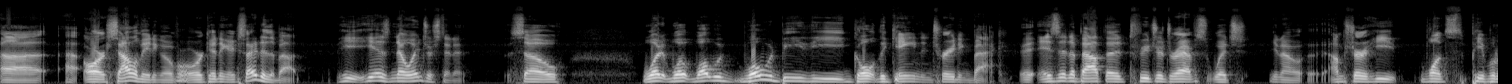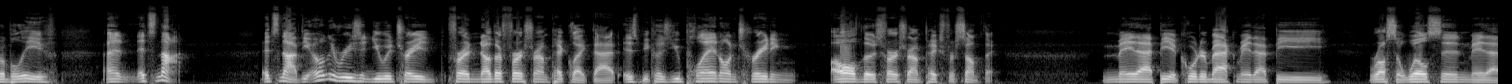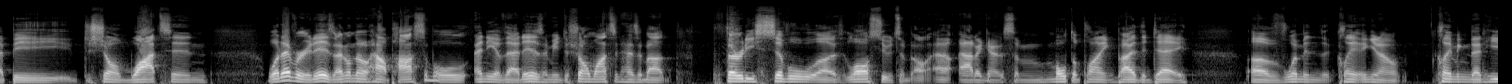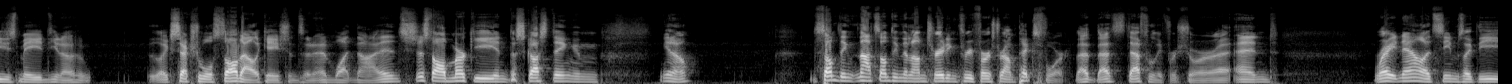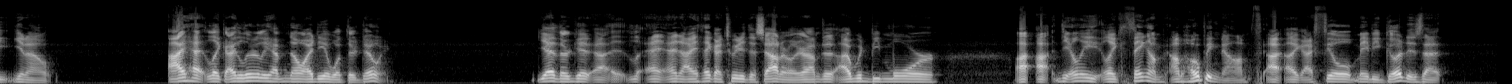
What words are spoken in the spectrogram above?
uh, are salivating over or getting excited about. He he has no interest in it. So what what what would what would be the goal the gain in trading back? Is it about the future drafts, which you know I'm sure he wants people to believe, and it's not. It's not. The only reason you would trade for another first round pick like that is because you plan on trading all of those first round picks for something. May that be a quarterback, may that be Russell Wilson, may that be Deshaun Watson, whatever it is. I don't know how possible any of that is. I mean, Deshaun Watson has about 30 civil uh, lawsuits about, out against him, multiplying by the day of women claim, you know, claiming that he's made, you know, like sexual assault allegations and, and whatnot. And it's just all murky and disgusting and, you know, something not something that I'm trading three first round picks for. That that's definitely for sure. And right now it seems like the you know I had like I literally have no idea what they're doing. Yeah, they're get uh, and I think I tweeted this out earlier. I'm just I would be more. I, I the only like thing I'm I'm hoping now I'm I I feel maybe good is that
